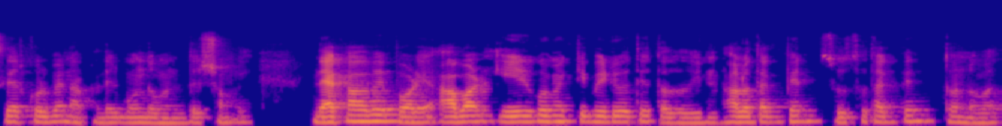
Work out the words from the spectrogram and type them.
শেয়ার করবেন আপনাদের বন্ধু-বান্ধবদের সঙ্গে। দেখা হবে পরে আবার এরকম একটি ভিডিওতে। ততদিন ভালো থাকবেন সুস্থ থাকবেন। ধন্যবাদ।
